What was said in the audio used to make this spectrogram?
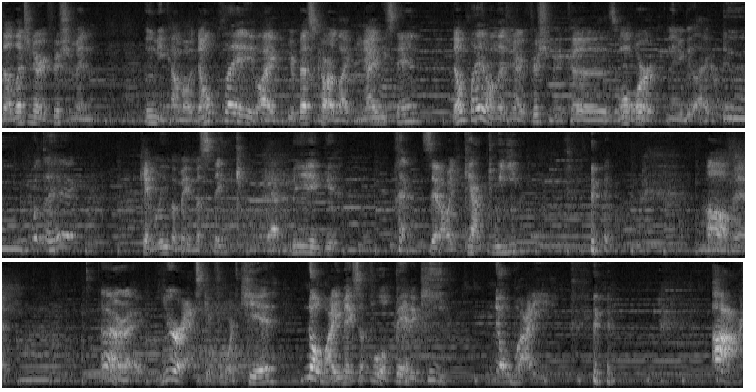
the Legendary Fisherman Umi combo, don't play like your best card like United We Stand. Don't play it on Legendary Fisherman because it won't work. And then you'll be like, dude, what the heck? Can't believe I made a mistake that big. Is that all you got, dweeb? oh, man. Alright, you're asking for it, kid. Nobody makes a fool full Bandit Keith. Nobody. ah,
